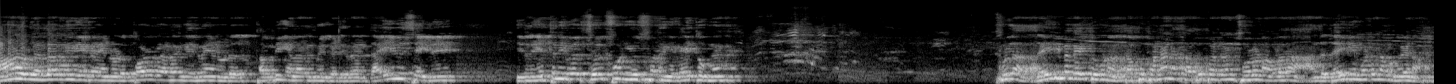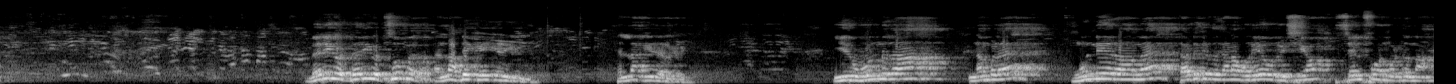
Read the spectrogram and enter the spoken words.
மாணவர்கள் எல்லாருக்கும் கேட்குறேன். என்னோட தோழர்கள் எல்லாரும் கேட்குறேன். என்னோட தம்பிங்க எல்லாருக்குமே கேட்குறேன் தயவு செய்து இதுல எத்தனை பேர் செல்போன் யூஸ் பண்றீங்க? கை தூக்குங்க. ஃபுல்லா தைரியமா கை தூக்கணும். தப்பு பண்ணா நான் தப்பு பண்றேன்னு சொல்லணும் அவ்வளவுதான். அந்த தைரியம் மட்டும் நமக்கு வேணும். Very good very good super எல்லாம் அப்படியே கை கழுவிங்க எல்லாம் கீழே இருக்கிறீங்க இது ஒண்ணுதான் நம்மள முன்னேறாம தடுக்கிறதுக்கான ஒரே ஒரு விஷயம் செல்போன் மட்டும்தான்.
